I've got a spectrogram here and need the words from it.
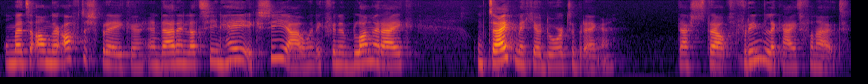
om met de ander af te spreken en daarin laat zien: hé, hey, ik zie jou en ik vind het belangrijk om tijd met jou door te brengen. Daar straalt vriendelijkheid van uit.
